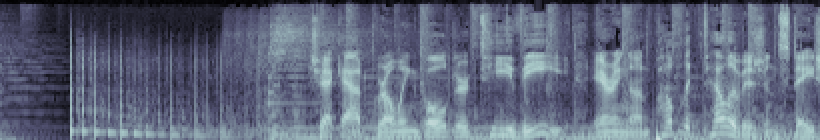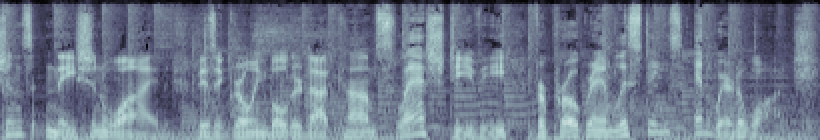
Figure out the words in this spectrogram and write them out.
Check out Growing Bolder TV, airing on public television stations nationwide. Visit growingbolder.com/tv for program listings and where to watch.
